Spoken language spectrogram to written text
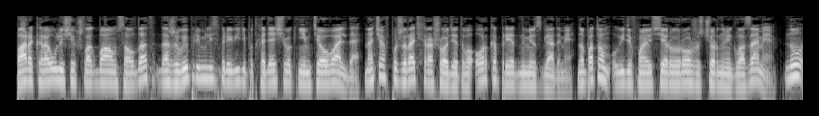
Пара караулищих шлагбаум солдат даже выпрямились при виде подходящего подходящего к ним Теовальда, начав пожирать хорошо одетого орка преданными взглядами. Но потом, увидев мою серую рожу с черными глазами, ну,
